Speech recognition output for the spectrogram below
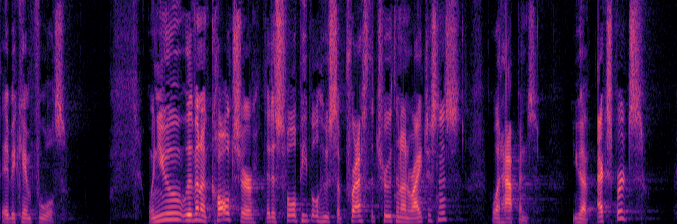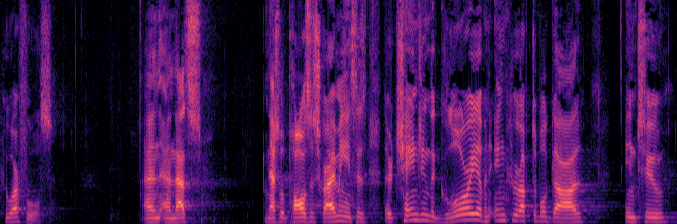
they became fools. When you live in a culture that is full of people who suppress the truth and unrighteousness, what happens? You have experts who are fools. And, and that's, that's what Paul's describing. He says they're changing the glory of an incorruptible God into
